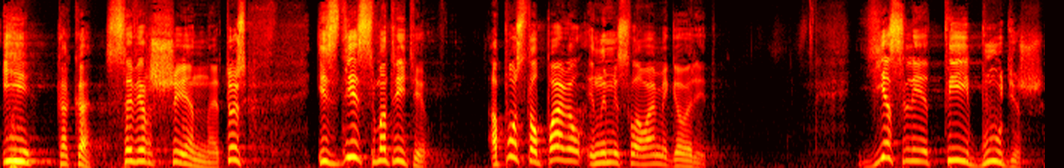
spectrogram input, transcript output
и какая? Совершенная. То есть, и здесь, смотрите, апостол Павел иными словами говорит, если ты будешь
